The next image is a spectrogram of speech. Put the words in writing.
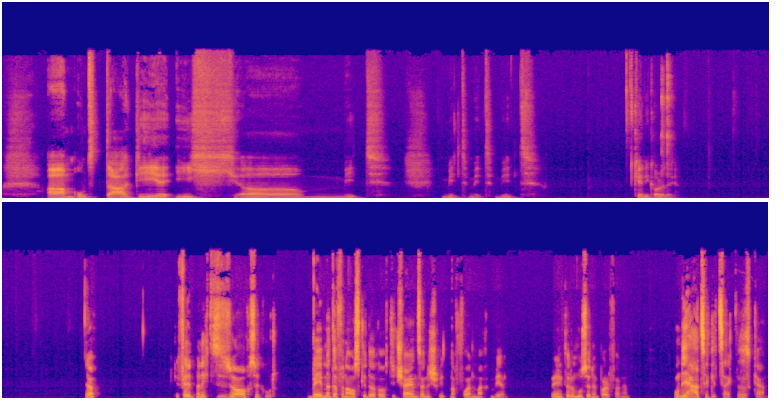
Ähm, und da gehe ich äh, mit, mit, mit, mit Kenny Galladay. Ja, Gefällt mir nicht diese Saison auch sehr gut. Wenn man davon ausgeht, dass auch die Giants einen Schritt nach vorn machen werden. Wenn dann muss er den Ball fangen. Und er hat es ja gezeigt, dass es kann.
